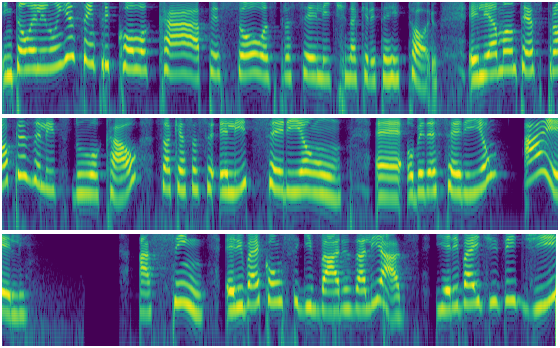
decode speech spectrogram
Então, ele não ia sempre colocar pessoas para ser elite naquele território. Ele ia manter as próprias elites do local, só que essas elites seriam, é, obedeceriam a ele. Assim, ele vai conseguir vários aliados e ele vai dividir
